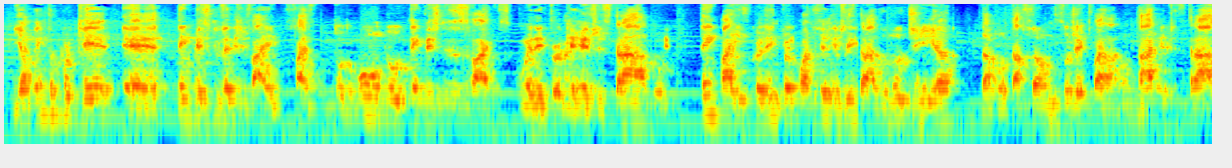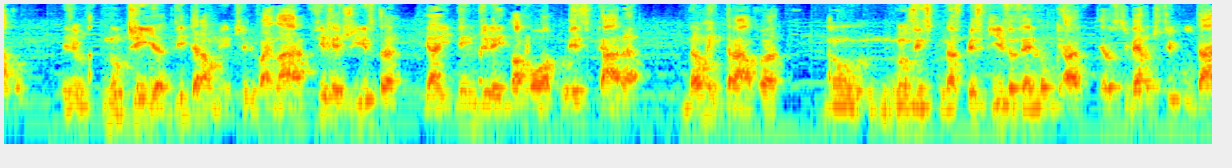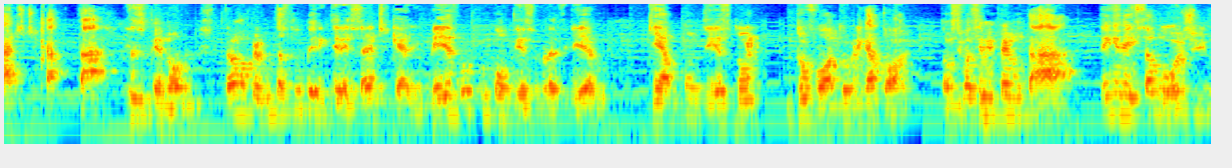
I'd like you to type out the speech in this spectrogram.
e aumentam porque é, tem pesquisa que vai faz com todo mundo, tem pesquisas que faz com o eleitor que é registrado, tem país que o eleitor pode ser registrado no dia da votação, o sujeito vai lá, não está registrado, ele no dia, literalmente, ele vai lá, se registra e aí tem direito a voto. Esse cara não entrava no, nos, nas pesquisas, né? não, elas tiveram dificuldade de captar esse fenômeno. Então é uma pergunta super interessante, Kelly, mesmo para o contexto brasileiro, que é um contexto do voto obrigatório. Então, se você me perguntar, ah, tem eleição hoje,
